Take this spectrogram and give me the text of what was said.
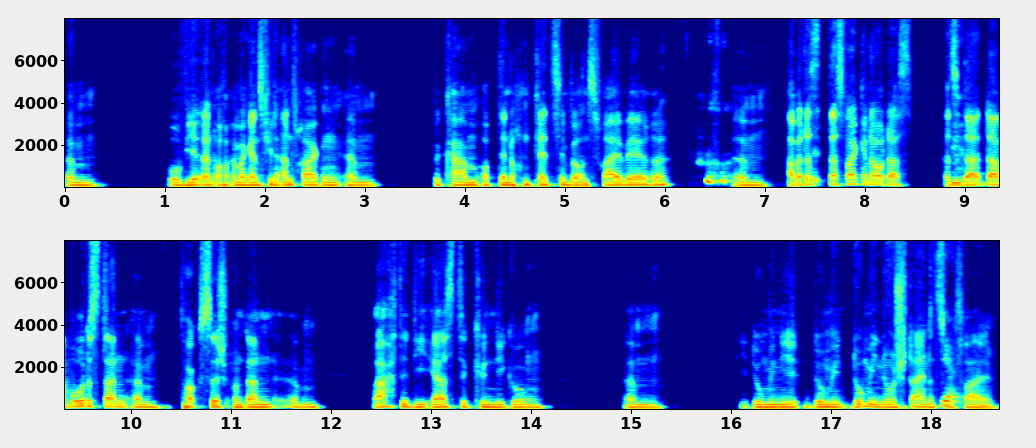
ähm, wo wir dann auf einmal ganz viele Anfragen ähm, bekamen, ob denn noch ein Plätzchen bei uns frei wäre. ähm, aber das, das war genau das. Also da, da wurde es dann ähm, toxisch und dann ähm, brachte die erste Kündigung ähm, die Domini, Domi, Dominosteine zum ja, Fallen.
